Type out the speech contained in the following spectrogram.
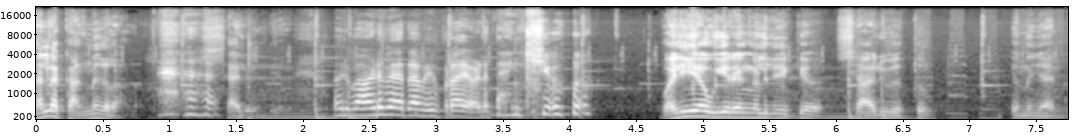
നല്ല കണ്ണുകളാണ്. ശാലുവിന്റെ ഒരുപാട് പേരുടെ അഭിപ്രായമാണ്. താങ്ക് യു വലിയ ഉയരങ്ങളിലേക്ക് ശാലു എത്തും എന്ന് ഞാൻ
